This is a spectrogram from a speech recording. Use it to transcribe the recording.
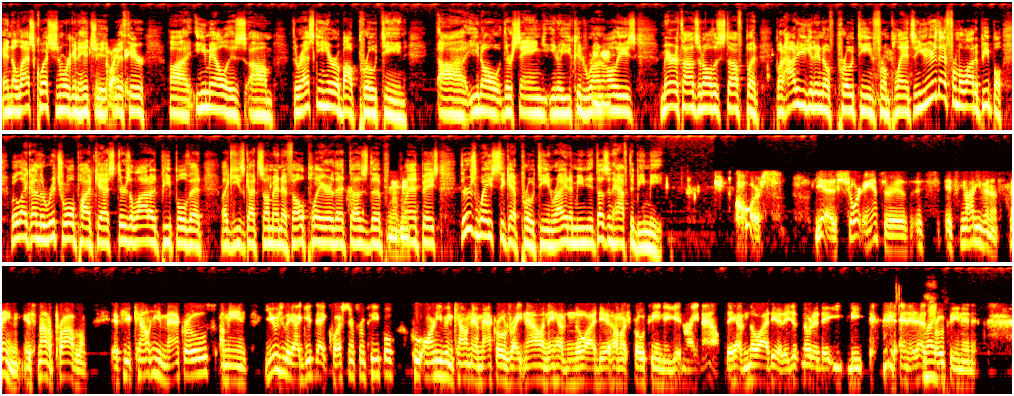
And the last question we're going to hit you with here, uh, email is um, they're asking here about protein. Uh, you know, they're saying you know you could run Mm-hmm. all these marathons and all this stuff, but but how do you get enough protein from plants? And you hear that from a lot of people. But like on the Rich Roll podcast, there's a lot of people that like he's got some NFL player that does the Mm-hmm. plant based. There's ways to get protein, right? I mean, it doesn't have to be meat. Of course. Yeah, short answer is it's it's not even a thing. It's not a problem. If you're counting your macros, I mean, usually I get that question from people who aren't even counting their macros right now and they have no idea how much protein they're getting right now. They have no idea. They just know that they eat meat and it has Right. protein in it.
